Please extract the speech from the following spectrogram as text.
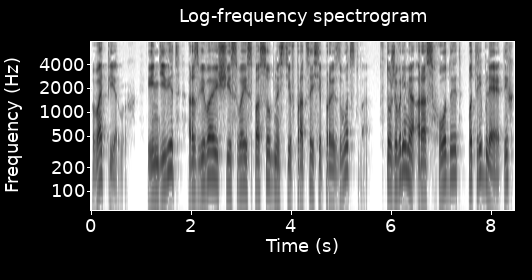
Во-первых, индивид, развивающий свои способности в процессе производства, в то же время расходует, потребляет их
